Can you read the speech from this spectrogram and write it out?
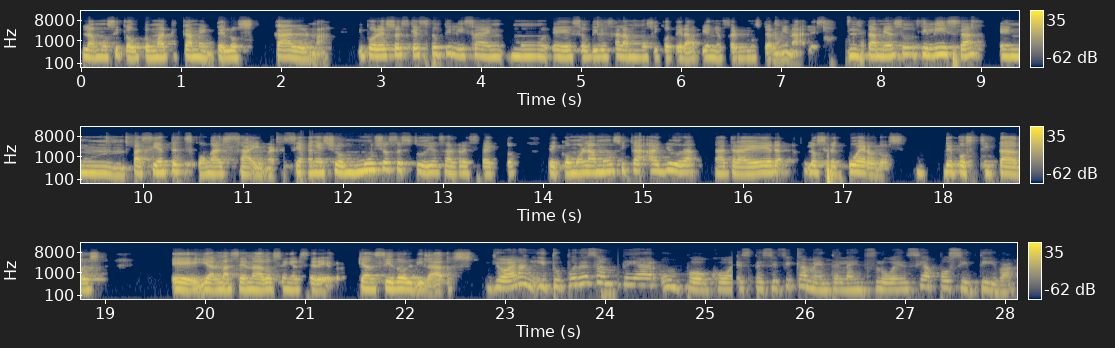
La música automáticamente los calma y por eso es que se utiliza, en, eh, se utiliza la musicoterapia en enfermos terminales. También se utiliza en pacientes con Alzheimer. Se han hecho muchos estudios al respecto de cómo la música ayuda a traer los recuerdos depositados eh, y almacenados en el cerebro que han sido olvidados. Joalan, ¿y tú puedes ampliar un poco específicamente la influencia positiva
